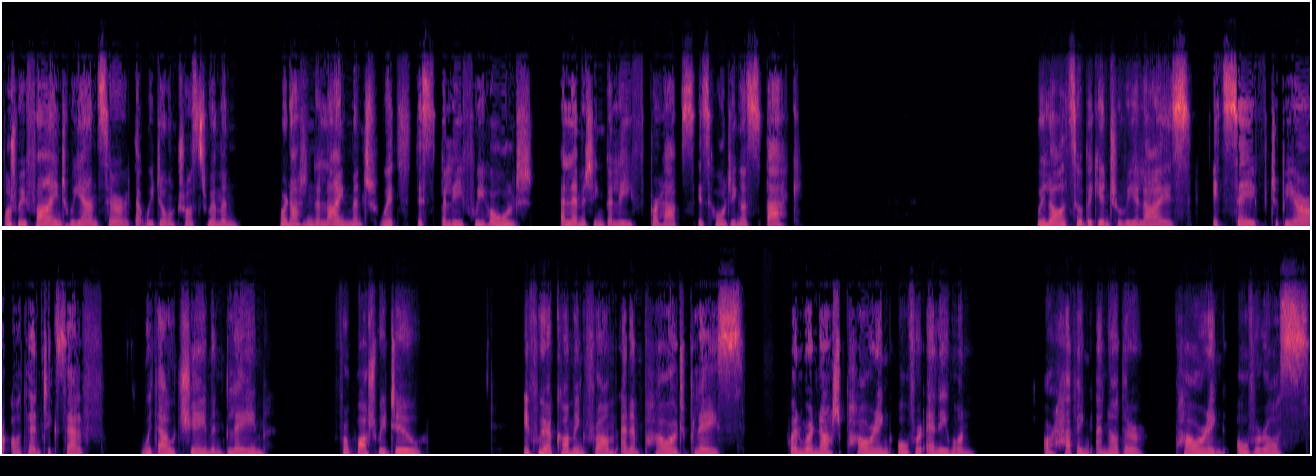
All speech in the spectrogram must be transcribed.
but we find we answer that we don't trust women. We're not in alignment with this belief we hold. A limiting belief, perhaps, is holding us back We'll also begin to realize it's safe to be our authentic self without shame and blame for what we do. If we are coming from an empowered place, when we're not powering over anyone or having another powering over us,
